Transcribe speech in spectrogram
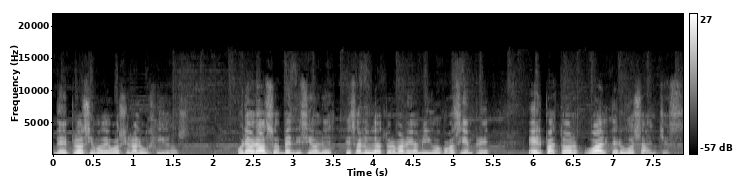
del próximo Devocional Ungidos. Un abrazo, bendiciones, te saluda tu hermano y amigo, como siempre, el pastor Walter Hugo Sánchez.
